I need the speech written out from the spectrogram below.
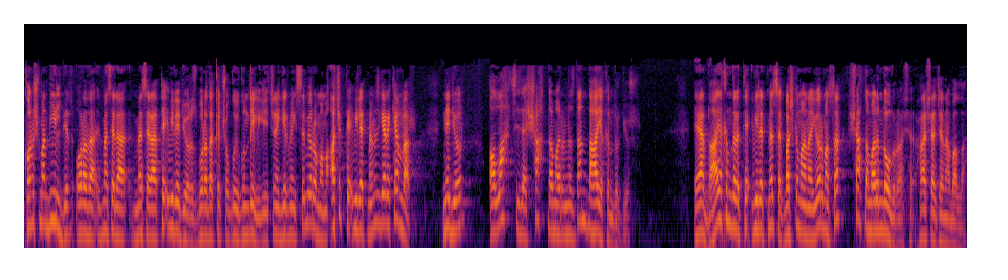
Konuşma değildir. Orada mesela mesela tevil ediyoruz. Buradaki çok uygun değil. İçine girmek istemiyorum ama açık tevil etmemiz gereken var. Ne diyor? Allah size şah damarınızdan daha yakındır diyor. Eğer daha yakındır tevil etmezsek, başka mana yormazsak şah damarında olur haşa, haşa Cenab-ı Allah.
